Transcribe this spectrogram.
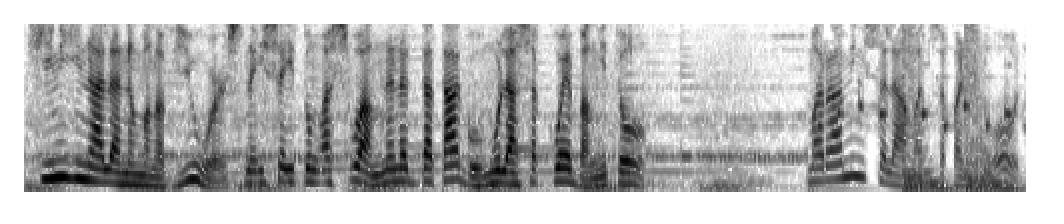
Hinihinala ng mga viewers na isa itong aswang na nagtatago mula sa kwebang ito. Maraming salamat sa panonood,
